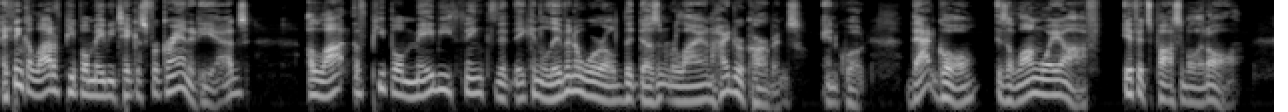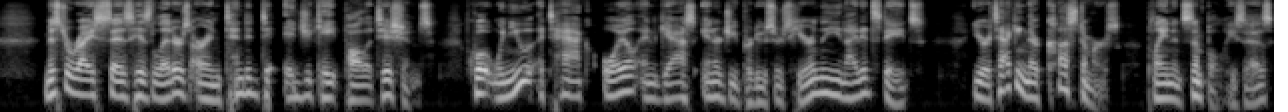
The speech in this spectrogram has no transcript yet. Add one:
I think a lot of people maybe take us for granted, he adds. A lot of people maybe think that they can live in a world that doesn't rely on hydrocarbons, end quote. That goal is a long way off, if it's possible at all. Mr. Rice says his letters are intended to educate politicians. Quote, when you attack oil and gas energy producers here in the United States, you're attacking their customers, plain and simple, he says.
